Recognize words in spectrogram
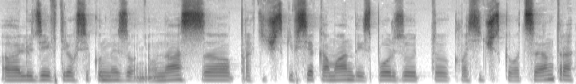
а, людей в трехсекундной зоне. У нас а, практически все команды используют классического центра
